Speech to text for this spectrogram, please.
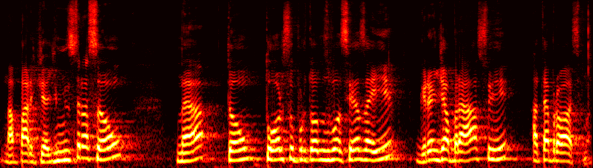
na parte de administração, né? Então, torço por todos vocês aí. Grande abraço e até a próxima.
